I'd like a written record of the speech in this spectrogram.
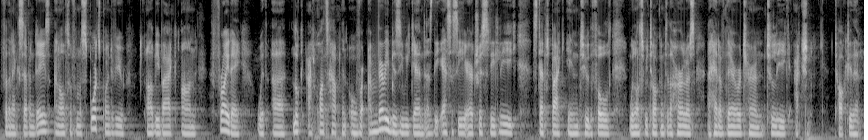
for the next seven days. And also from a sports point of view, I'll be back on Friday with a look at what's happening over a very busy weekend as the SSE Airtricity League steps back into the fold. We'll also be talking to the hurlers ahead of their return to league action. Talk to you then.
